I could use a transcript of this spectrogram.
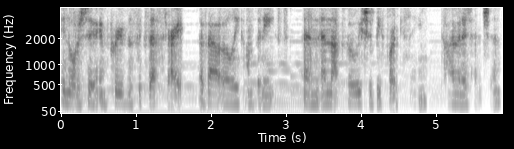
in order to improve the success rate of our early companies. And, and that's where we should be focusing time and attention.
